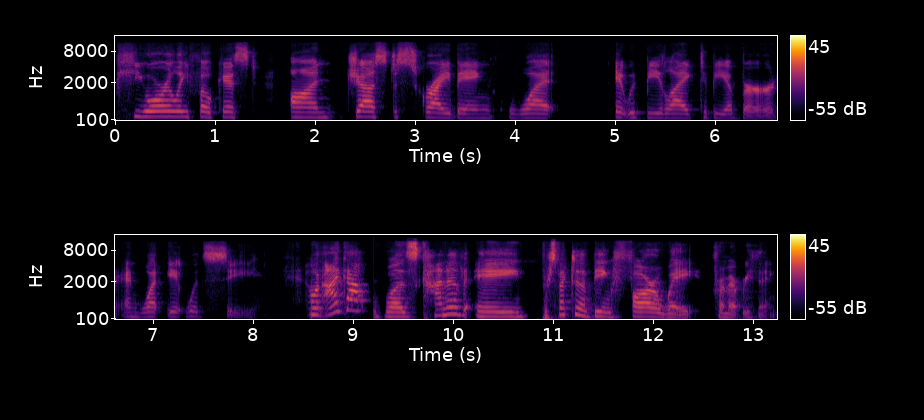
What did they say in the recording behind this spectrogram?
purely focused on just describing what it would be like to be a bird and what it would see. And what I got was kind of a perspective of being far away from everything,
